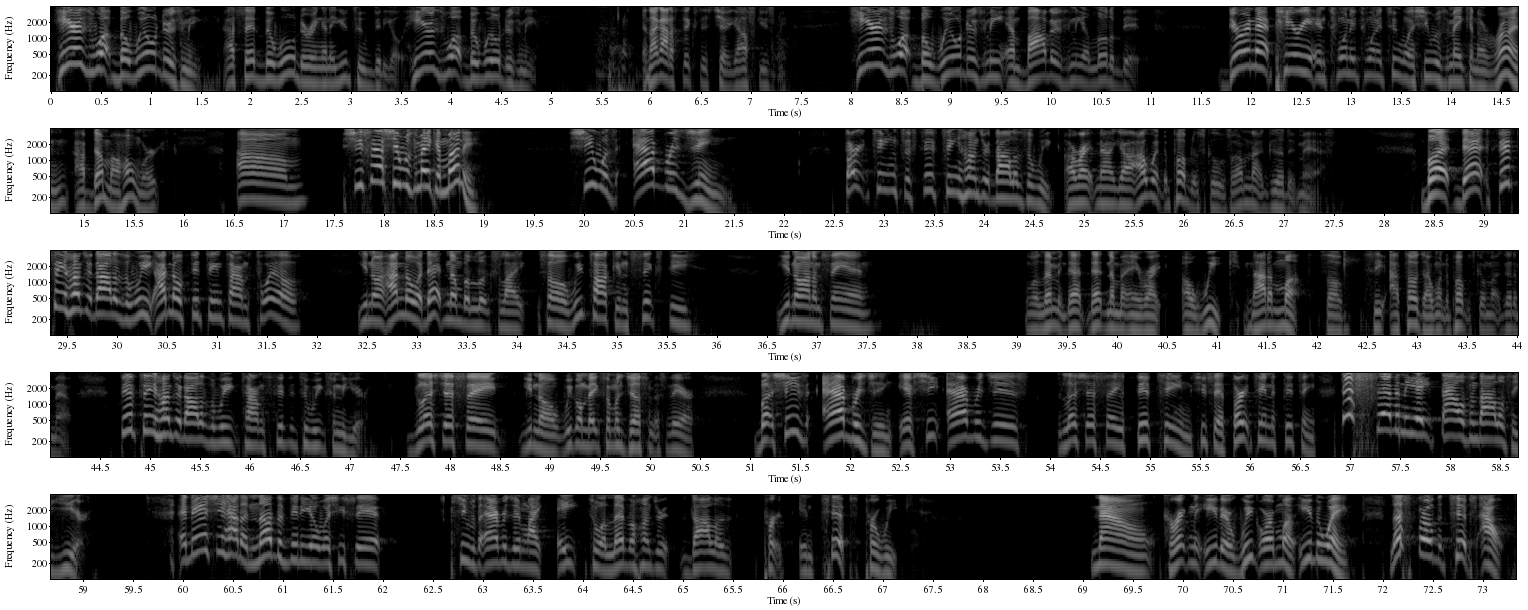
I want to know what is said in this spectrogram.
Here's what bewilders me. I said bewildering in a YouTube video. Here's what bewilders me. And I got to fix this chair. Y'all, excuse me. Here's what bewilders me and bothers me a little bit during that period in 2022 when she was making a run, I've done my homework. Um, she said she was making money. She was averaging thirteen to fifteen hundred dollars a week. All right, now y'all, I went to public school, so I'm not good at math. But that fifteen hundred dollars a week, I know fifteen times twelve. You know, I know what that number looks like. So we talking sixty. You know what I'm saying? Well, let me that that number ain't right. A week, not a month. So see, I told you I went to public school, not good at math. Fifteen hundred dollars a week times fifty-two weeks in the year. Let's just say, you know, we're gonna make some adjustments there. But she's averaging, if she averages, let's just say 15, she said 13 to 15, that's $78,000 a year. And then she had another video where she said she was averaging like eight to eleven hundred dollars per in tips per week. Now, correct me either week or a month. Either way, let's throw the tips out.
